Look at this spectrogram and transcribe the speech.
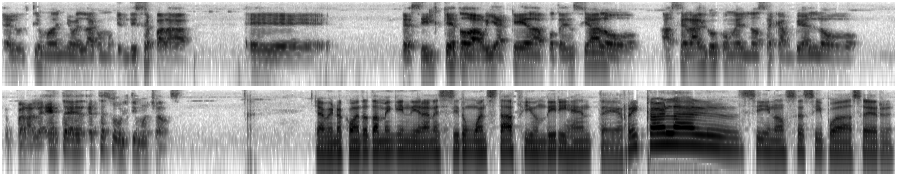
el, último año, ¿verdad? Como quien dice, para eh, decir que todavía queda potencial o hacer algo con él, no sé, cambiarlo. Esperarle. Este, este es su último chance. Ya mí nos comenta también que Indiana necesita un buen staff y un dirigente. Rick Carlisle, sí, no sé si puede hacer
